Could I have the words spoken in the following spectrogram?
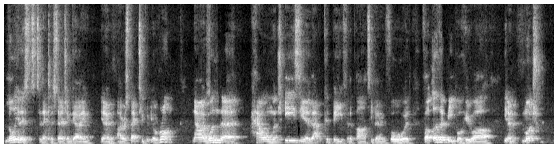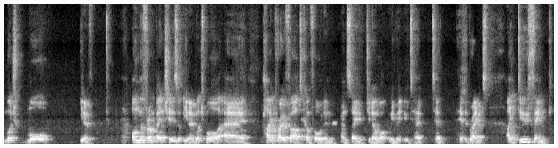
loyalists to Nicola Sturgeon going, you know, I respect you, but you're wrong. Now I wonder how much easier that could be for the party going forward for other people who are, you know, much much more you know, on the front benches, you know, much more uh, high profile to come forward and, and say, do you know what, we need to, to hit the brakes. I do think,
